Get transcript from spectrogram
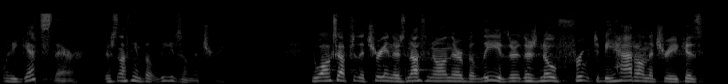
when he gets there, there's nothing but leaves on the tree. He walks up to the tree and there's nothing on there but leaves. There, there's no fruit to be had on the tree because,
